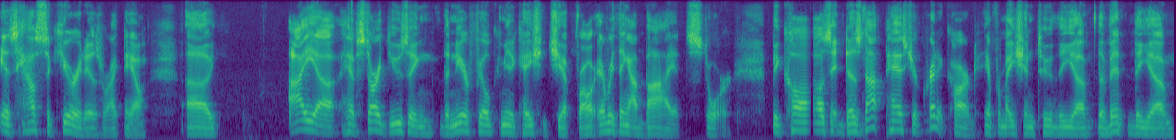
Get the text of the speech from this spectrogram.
is how secure it is right now. Uh, I uh, have started using the near field communication chip for everything I buy at the store because it does not pass your credit card information to the uh, the the um,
